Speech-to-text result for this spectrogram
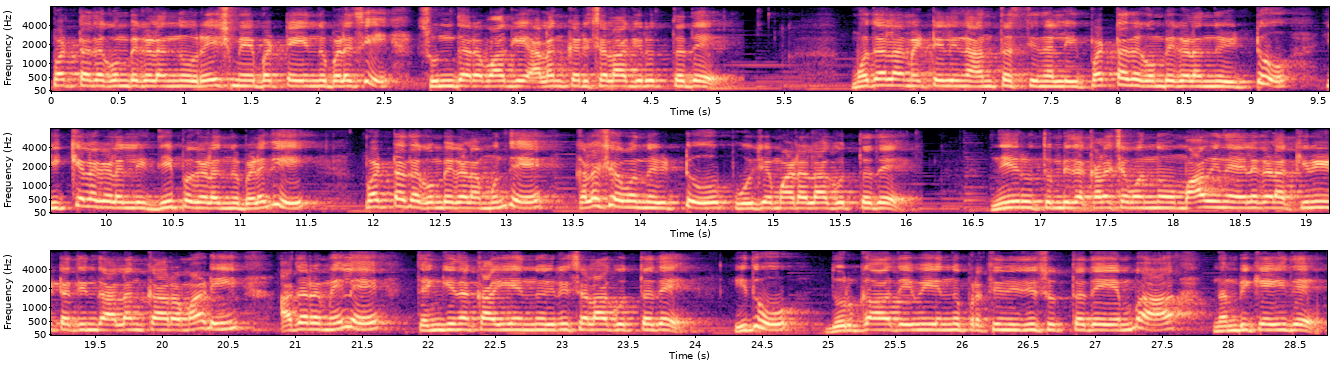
ಪಟ್ಟದ ಗೊಂಬೆಗಳನ್ನು ರೇಷ್ಮೆ ಬಟ್ಟೆಯನ್ನು ಬಳಸಿ ಸುಂದರವಾಗಿ ಅಲಂಕರಿಸಲಾಗಿರುತ್ತದೆ. ಮೊದಲ ಮೆಟ್ಟಿಲಿನ ಅಂತಸ್ತಿನಲ್ಲಿ ಪಟ್ಟದ ಗೊಂಬೆಗಳನ್ನು ಇಟ್ಟು ಇಕ್ಕೆಲಗಳಲ್ಲಿ ದೀಪಗಳನ್ನು ಬೆಳಗಿ ಪಟ್ಟದ ಗೊಂಬೆಗಳ ಮುಂದೆ ಕಲಶವನ್ನು ಇಟ್ಟು ಪೂಜೆ ಮಾಡಲಾಗುತ್ತದೆ. ನೀರು ತುಂಬಿದ ಕಳಶವನ್ನು ಮಾವಿನ ಎಲೆಗಳ ಕಿರೀಟದಿಂದ ಅಲಂಕಾರ ಮಾಡಿ ಅದರ ಮೇಲೆ ತೆಂಗಿನಕಾಯಿಯನ್ನು ಇರಿಸಲಾಗುತ್ತದೆ. ಇದು ದುರ್ಗಾದೇವಿಯನ್ನು ಪ್ರತಿನಿಧಿಸುತ್ತದೆ ಎಂಬ ನಂಬಿಕೆ ಇದೆ.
